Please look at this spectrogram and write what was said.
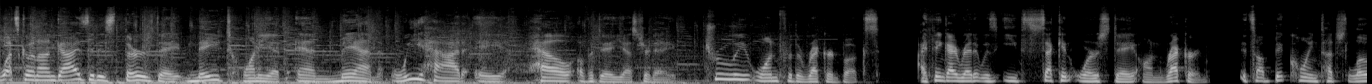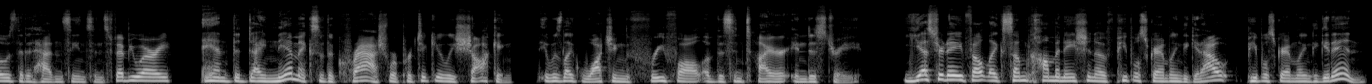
What's going on, guys? It is Thursday, May 20th, and man, we had a hell of a day yesterday. Truly one for the record books. I think I read it was ETH's second worst day on record. It saw Bitcoin touch lows that it hadn't seen since February, and the dynamics of the crash were particularly shocking. It was like watching the free fall of this entire industry. Yesterday felt like some combination of people scrambling to get out, people scrambling to get in,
